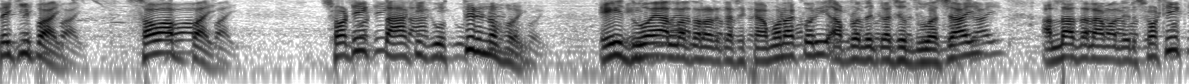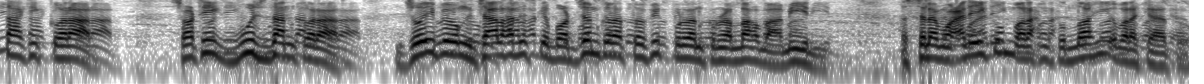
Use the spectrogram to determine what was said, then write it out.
নেকি পাই সওয়াব পাই। সঠিক তাহাকিক উত্তীর্ণ হই? এই দোয়ায় আল্লাহ তালার কাছে কামনা করি আপনাদের কাছে দোয়া চাই। আল্লাহ তালা আমাদের সঠিক তাহাকিক করার সঠিক বুঝ দান করার জৈব এবং জাল হাদিসকে বর্জন করার তৌফিক প্রদান করুন। আল্লাহ আমিন। আসসালামু আলাইকুম রহমতুল্লাহি ওবরাকাতুহ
